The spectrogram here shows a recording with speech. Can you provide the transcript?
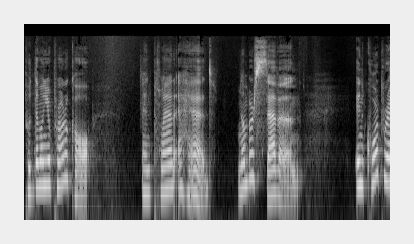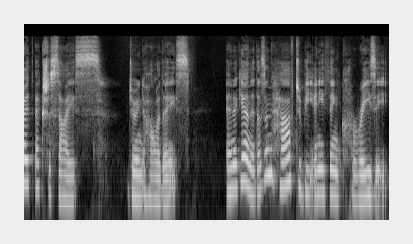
put them on your protocol and plan ahead. Number seven, incorporate exercise during the holidays. And again, it doesn't have to be anything crazy.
